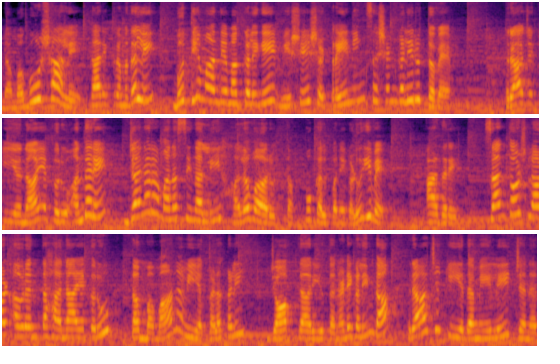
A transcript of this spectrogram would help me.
ನಮಗೂ ಶಾಲೆ ಕಾರ್ಯಕ್ರಮದಲ್ಲಿ ಬುದ್ಧಿಮಾಂದ್ಯ ಮಕ್ಕಳಿಗೆ ವಿಶೇಷ ಟ್ರೈನಿಂಗ್ ಸೆಷನ್ಗಳಿರುತ್ತವೆ. ರಾಜಕೀಯ ನಾಯಕರು ಅಂದರೆ ಜನರ ಮನಸ್ಸಿನಲ್ಲಿ ಹಲವಾರು ತಪ್ಪು ಕಲ್ಪನೆಗಳು ಇವೆ. ಆದರೆ ಸಂತೋಷ್ ಲಾಡ್ ಅವರಂತಹ ನಾಯಕರು ತಮ್ಮ ಮಾನವೀಯ ಕಳಕಳಿ ಜವಾಬ್ದಾರಿಯುತ ನಡೆಗಳಿಂದ ರಾಜಕೀಯದ ಮೇಲೆ ಜನರ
